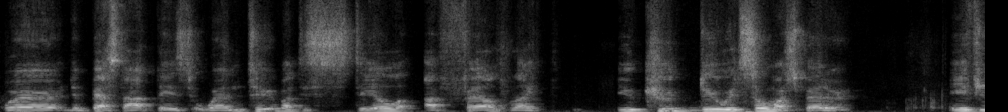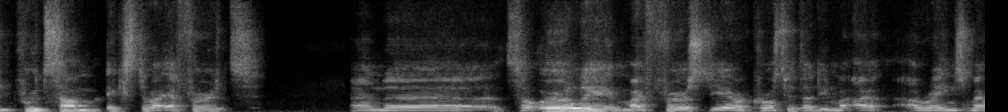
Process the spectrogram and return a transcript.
where the best athletes went to, but it's still I felt like you could do it so much better if you put some extra effort. And uh, so early in my first year of CrossFit, I did my I arranged my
